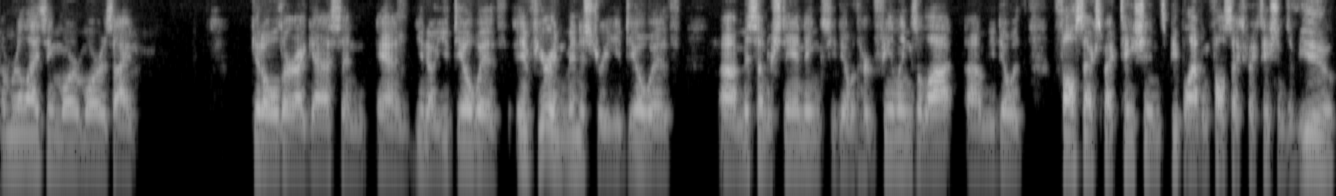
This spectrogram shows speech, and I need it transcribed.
I'm realizing more and more as I get older, I guess, and and you know, you deal with if you're in ministry, you deal with uh, misunderstandings, you deal with hurt feelings a lot, um, you deal with false expectations, people having false expectations of you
